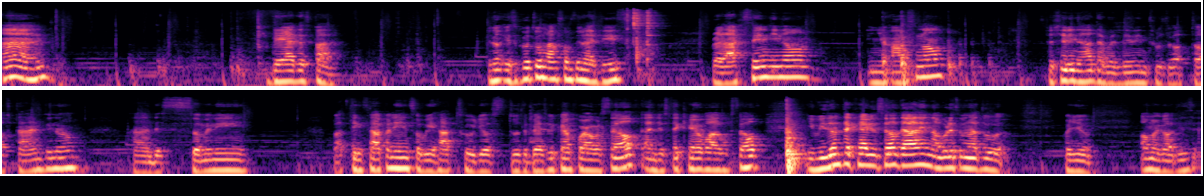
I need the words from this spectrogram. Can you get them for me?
And they are the spa. You know, it's good to have something like this, relaxing, you know, in your arsenal. Especially now that we're living through tough times, you know. And there's so many bad things happening, so we have to just do the best we can for ourselves and just take care of ourselves. If we don't take care of yourself, darling, nobody's gonna do it for you. Oh my god, this is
